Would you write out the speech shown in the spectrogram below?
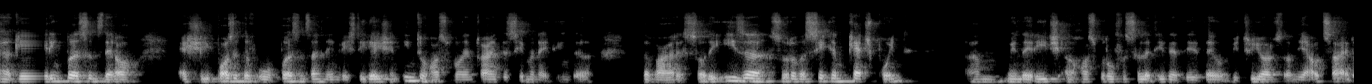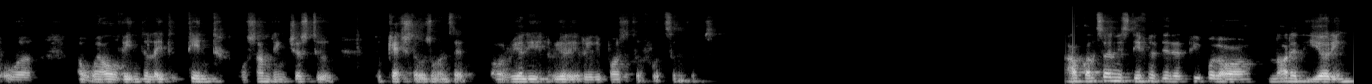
uh, getting persons that are actually positive or persons under investigation into hospital and trying disseminating the, the virus. So there is a sort of a second catch point um, when they reach a hospital facility that they, they will be triaged on the outside or a, well ventilated tent or something just to, to catch those ones that are really, really, really positive with symptoms. Our concern is definitely that people are not adhering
